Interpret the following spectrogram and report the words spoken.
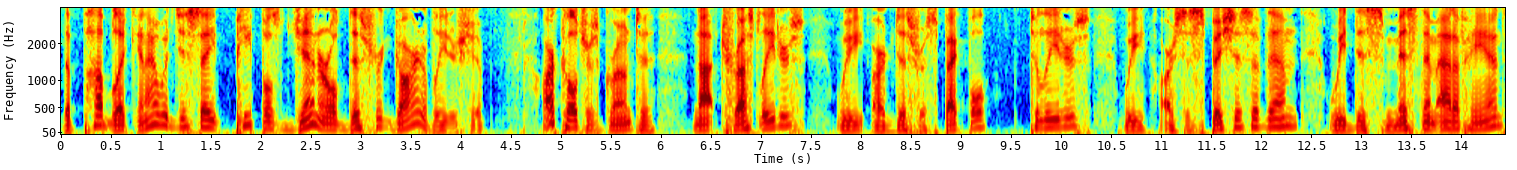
the public, and I would just say people's general disregard of leadership. Our culture has grown to not trust leaders. We are disrespectful to leaders. We are suspicious of them. We dismiss them out of hand.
